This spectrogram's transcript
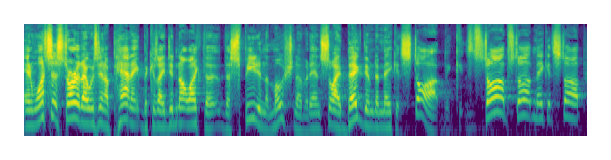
And once it started, I was in a panic because I did not like the, the speed and the motion of it. And so I begged them to make it stop. Stop, stop, make it stop.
